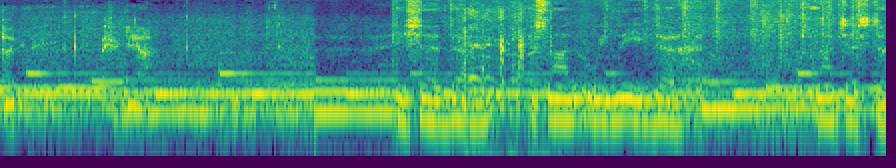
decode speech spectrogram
Uh, yeah. He said, uh, it's not, we need uh, not just, uh,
